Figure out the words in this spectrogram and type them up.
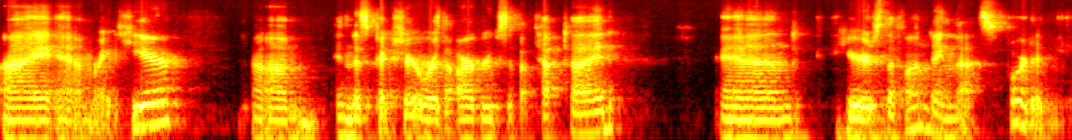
I am right here. Um, in this picture were the R groups of a peptide, and here's the funding that supported me.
